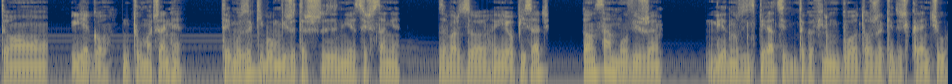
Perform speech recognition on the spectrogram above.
to jego tłumaczenie tej muzyki, bo mówi, że też nie jesteś w stanie za bardzo jej opisać, to on sam mówi, że jedną z inspiracji tego filmu było to, że kiedyś kręcił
